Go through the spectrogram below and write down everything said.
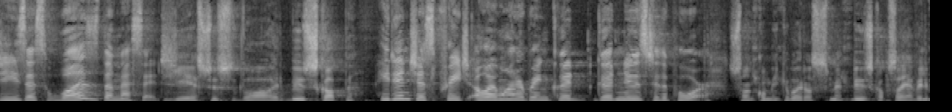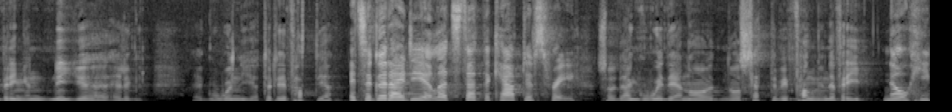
Jesus was the message. Jesus var budskapet. He didn't just preach, oh, I want to bring good, good news to the poor. Så han kom ikke bare med et budskap og sa jeg vil bringe nye, eller gode nyheter til de fattige. It's a good idea. Let's set the captives free. Så det er en god idé. Nå, nå setter vi fangene fri. No, he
